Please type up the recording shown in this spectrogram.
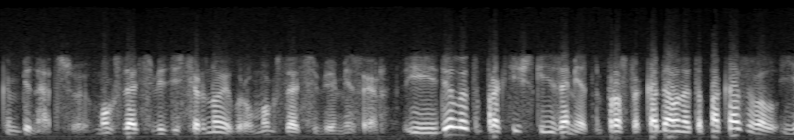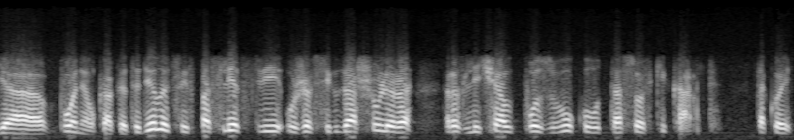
комбинацию. Мог сдать себе десятерную игру, мог сдать себе мизер. И делал это практически незаметно. Просто когда он это показывал, я понял, как это делается, и впоследствии уже всегда Шулера различал по звуку тасовки карт. Такой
